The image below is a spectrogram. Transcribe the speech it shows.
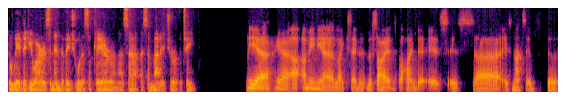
the way that you are as an individual, as a player, and as a as a manager of a team? Yeah, yeah. I, I mean, yeah. Like I said, the, the, science behind it is is uh, is massive the,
